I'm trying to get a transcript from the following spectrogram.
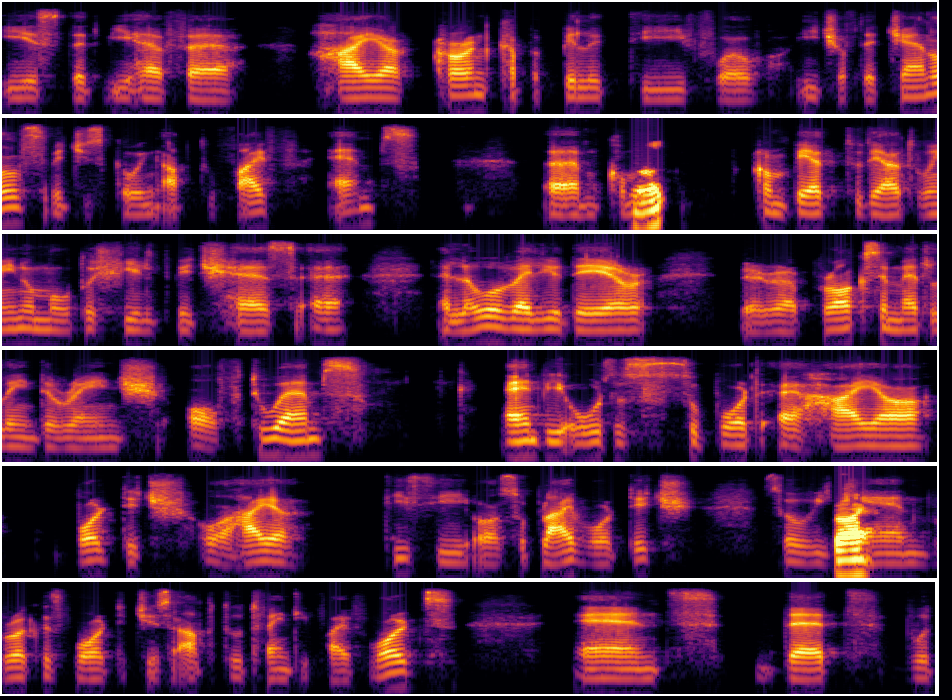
is that we have a higher current capability for each of the channels, which is going up to 5 amps um, right compared to the Arduino Motor Shield, which has a, a lower value there. We're approximately in the range of 2 amps. And we also support a higher voltage or higher DC or supply voltage. So we right. can work with voltages up to 25 volts. And that would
